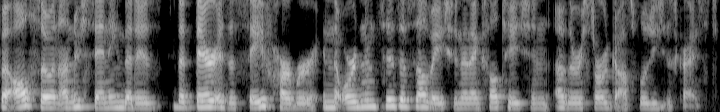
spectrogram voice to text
but also an understanding that is that there is a safe harbor in the ordinances of salvation and exaltation of the restored gospel of Jesus Christ.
